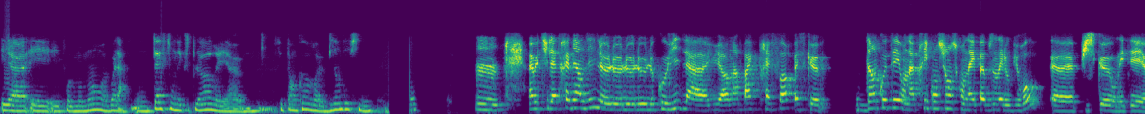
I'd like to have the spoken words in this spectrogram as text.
Et, euh, et, pour le moment, euh, voilà, on teste, on explore et euh, c'est pas encore bien défini. Hmm. Ah, mais tu l'as très bien dit, le, le, le, Covid a eu un impact très fort parce que d'un côté, on a pris conscience qu'on n'avait pas besoin d'aller au bureau, euh, puisqu'on était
